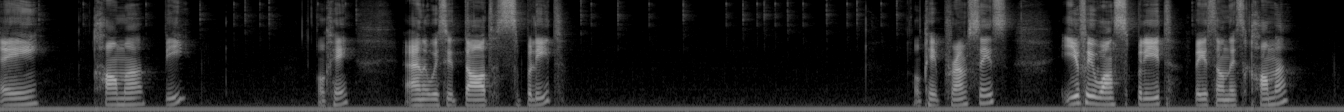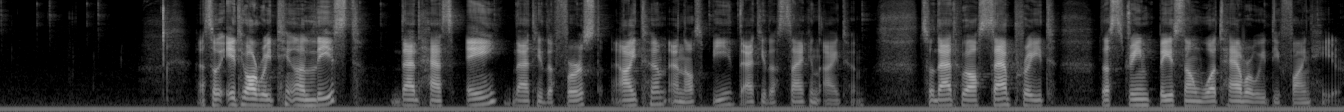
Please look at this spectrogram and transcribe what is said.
a comma b. Okay, and we say dot split okay parentheses if we want split based on this comma uh, so it will return a list that has A, that is the first item, and also B, that is the second item. So that will separate the string based on whatever we define here.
